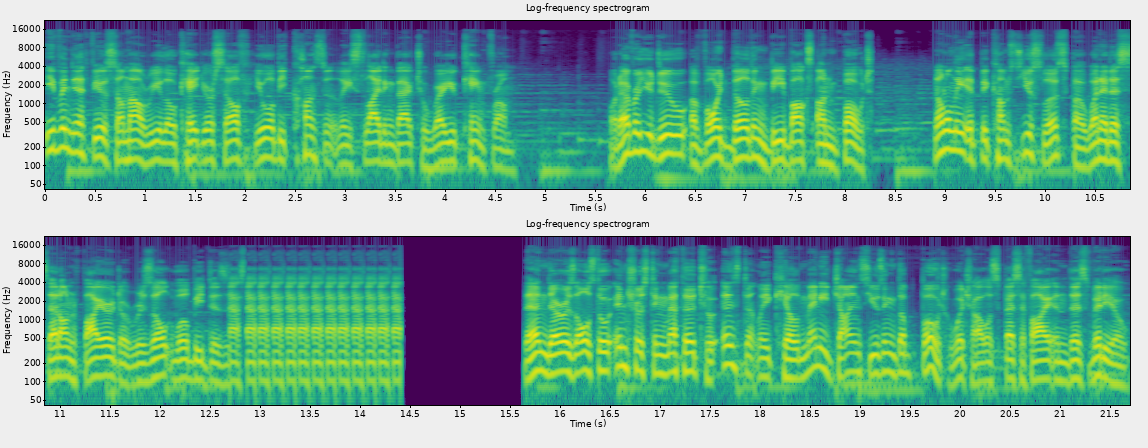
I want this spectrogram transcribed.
Even if you somehow relocate yourself, you will be constantly sliding back to where you came from. Whatever you do, avoid building Bee Box on boat. Not only it becomes useless, but when it is set on fire, the result will be disaster. Then there is also interesting method to instantly kill many giants using the boat, which I will specify in this video.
